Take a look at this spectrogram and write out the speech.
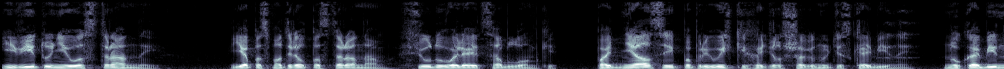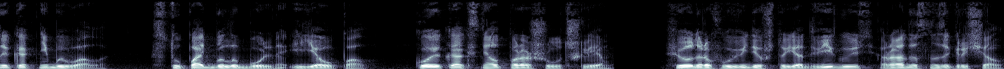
И вид у него странный. Я посмотрел по сторонам. Всюду валяются обломки. Поднялся и по привычке хотел шагнуть из кабины. Но кабины как не бывало. Ступать было больно, и я упал. Кое-как снял парашют, шлем. Федоров, увидев, что я двигаюсь, радостно закричал.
